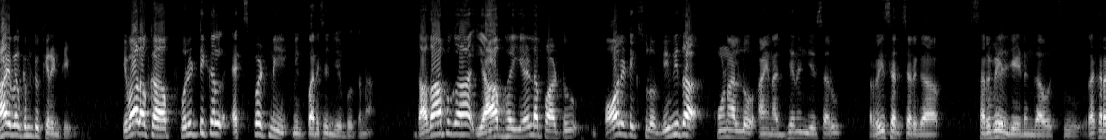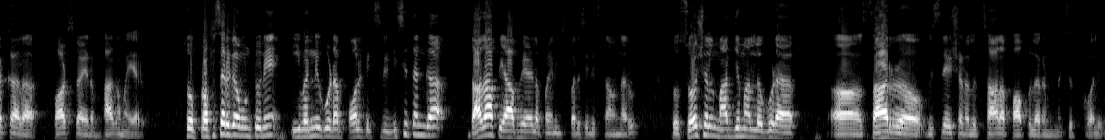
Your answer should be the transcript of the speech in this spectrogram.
Hi welcome to Kiran TV ఇవాళ ఒక పొలిటికల్ ఎక్స్పర్ట్ని మీకు పరిచయం చేయబోతున్నా. దాదాపుగా యాభై ఏళ్ళ పాటు పాలిటిక్స్లో వివిధ కోణాల్లో ఆయన అధ్యయనం చేశారు. రీసెర్చర్గా సర్వేలు చేయడం కావచ్చు రకరకాల పార్ట్స్లో ఆయన భాగమయ్యారు. సో ప్రొఫెసర్గా ఉంటూనే ఇవన్నీ కూడా పాలిటిక్స్ని నిశితంగా దాదాపు యాభై ఏళ్ళ పైనుంచి పరిశీలిస్తూ ఉన్నారు. సో సోషల్ మాధ్యమాల్లో కూడా సార్ విశ్లేషణలు చాలా పాపులర్ అని చెప్పుకోవాలి.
